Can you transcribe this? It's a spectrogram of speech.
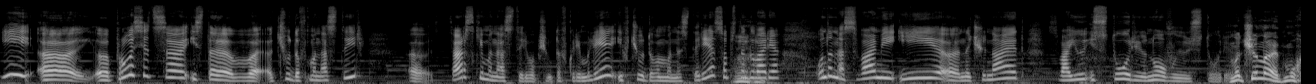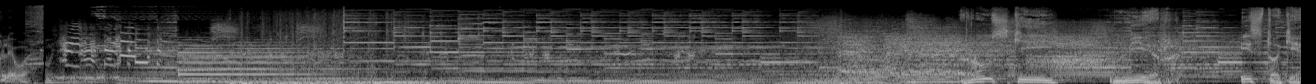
И э, э просится из, в Чудов монастырь, э, царский монастырь, в общем-то, в Кремле, и в Чудовом монастыре, собственно угу. говоря, он у нас с вами и э, начинает свою историю, новую историю. Начинает Мухлева. Русский мир. Истоки.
